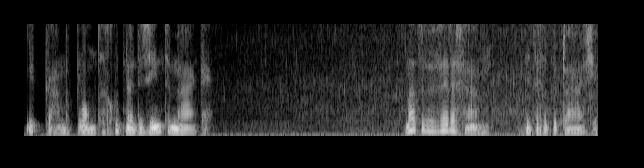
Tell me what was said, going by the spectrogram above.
je kamerplanten, goed naar de zin te maken. Laten we verder gaan met de reportage.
